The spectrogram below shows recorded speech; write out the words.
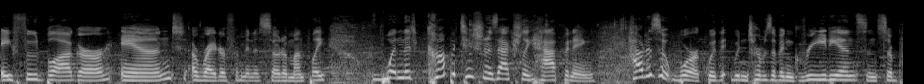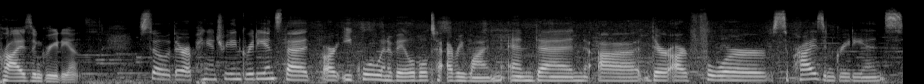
a food blogger and a writer for Minnesota Monthly. When the competition is actually happening, how does it work with in terms of ingredients and surprise ingredients? So there are pantry ingredients that are equal and available to everyone, and then uh, there are four surprise ingredients,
